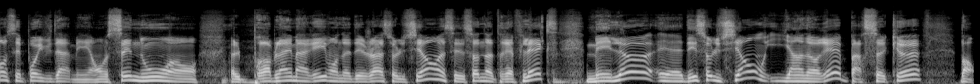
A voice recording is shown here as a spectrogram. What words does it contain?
Non, c'est pas évident. Mais on sait, nous, on- le problème arrive, on a déjà la solution. hein, C'est ça notre réflexe. Mais là, euh, des solutions, il y en aurait parce que, bon,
